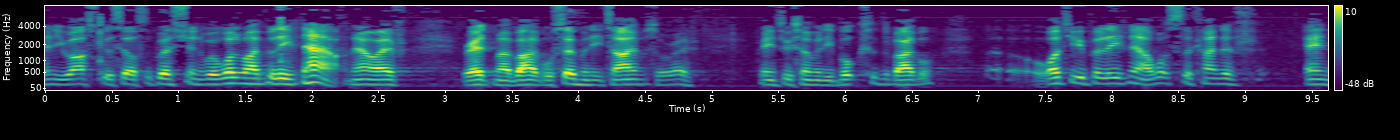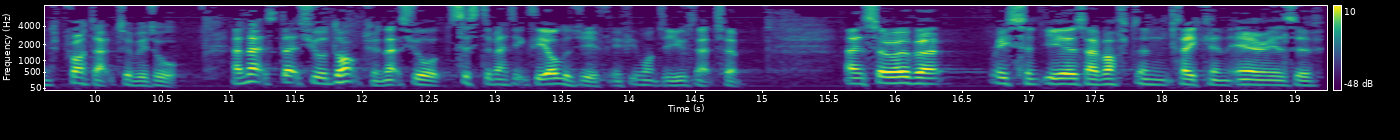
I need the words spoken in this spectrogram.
Then you ask yourself the question, well, what do I believe now? Now I've read my Bible so many times, or I've been through so many books of the Bible. Uh, what do you believe now? What's the kind of end product of it all? And that's, that's your doctrine. That's your systematic theology, if, if you want to use that term. And so over recent years, I've often taken areas of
